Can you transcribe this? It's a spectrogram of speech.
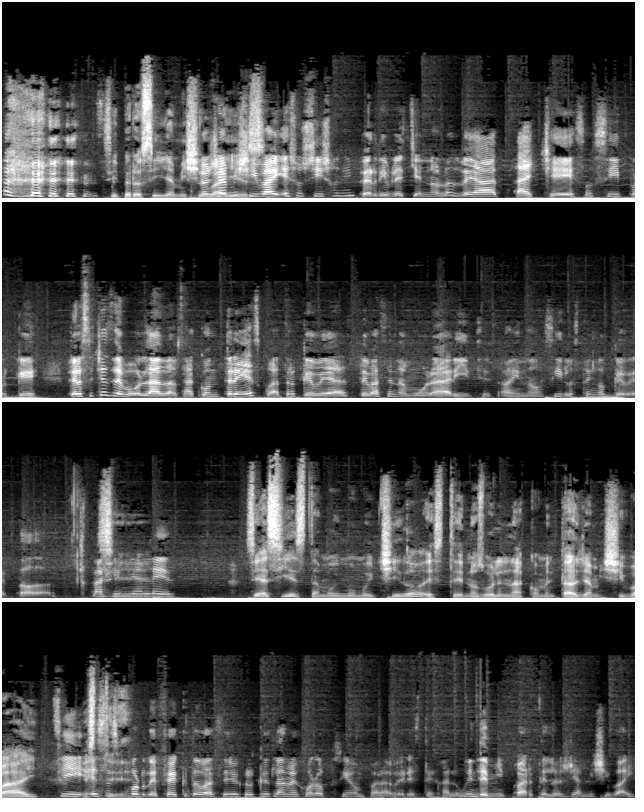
Sí, pero sí, Yami Los Shibai Yami es- esos sí son imperdibles. Quien no los vea, tache, eso sí, porque te los echas de volada. O sea, con tres, cuatro que veas, te vas a enamorar y dices, ay, no, sí, los tengo que ver todos. Sí. geniales. Sí, así está muy, muy, muy chido. Este, nos vuelven a comentar Yami Shibai. Sí, eso Este- es por defecto. Va a ser, yo creo que es la mejor opción para ver este Halloween. De mi parte, los Yami Shibai.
